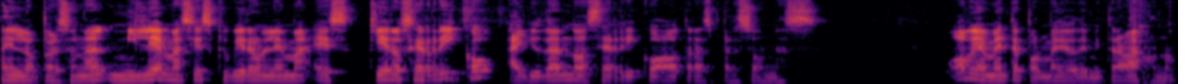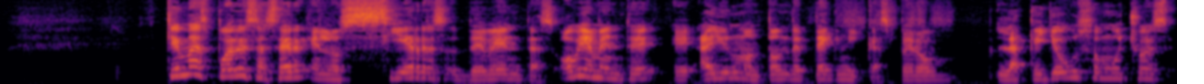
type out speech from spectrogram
en lo personal, mi lema, si es que hubiera un lema, es quiero ser rico ayudando a ser rico a otras personas obviamente por medio de mi trabajo, ¿no? ¿Qué más puedes hacer en los cierres de ventas? Obviamente eh, hay un montón de técnicas, pero la que yo uso mucho es,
